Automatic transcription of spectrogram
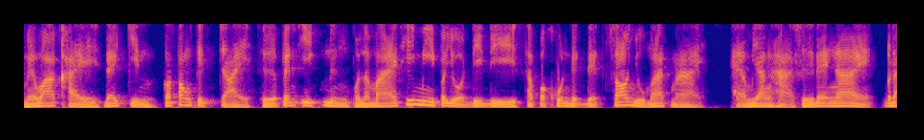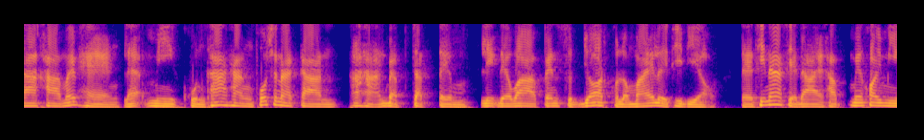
ไม่ว่าใครได้กินก็ต้องติดใจ ถือเป็นอีกหนึ่งผลไม้ที่มีประโยชน์ดีๆสรรพคุณเด็ด ๆ ซ่อนอยู่มากมาย แถมยังหาซื้อได้ง่าย ราคาไม่แพง และมีคุณค่าทางโภชนาการอาหารแบบจัดเต็ม เรียกได้ว่าเป็นสุดยอดผลไม้เลยทีเดียว แต่ที่น่าเสียดายครับไม่ค่อยมี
